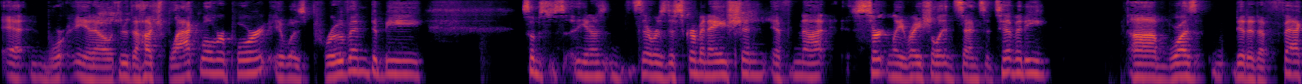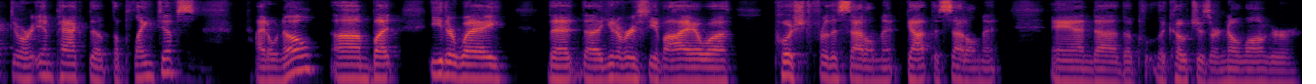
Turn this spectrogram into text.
at, you know, through the Husch Blackwell report, it was proven to be some you know there was discrimination if not certainly racial insensitivity um, was did it affect or impact the, the plaintiffs? I don't know um, but either way that the university of iowa pushed for the settlement got the settlement and uh, the the coaches are no longer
